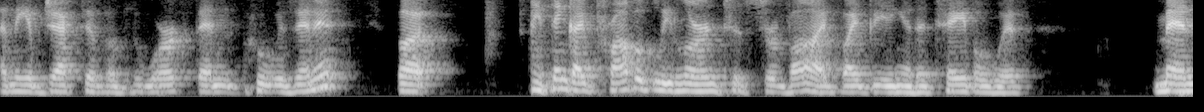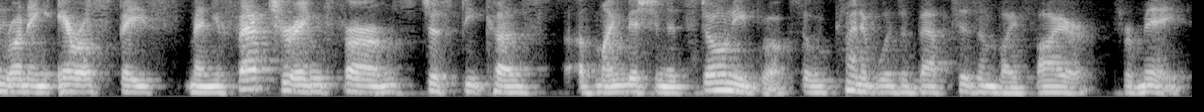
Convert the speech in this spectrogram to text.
and the objective of the work than who was in it. But I think I probably learned to survive by being at a table with men running aerospace manufacturing firms just because of my mission at Stony Brook. So it kind of was a baptism by fire for me.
